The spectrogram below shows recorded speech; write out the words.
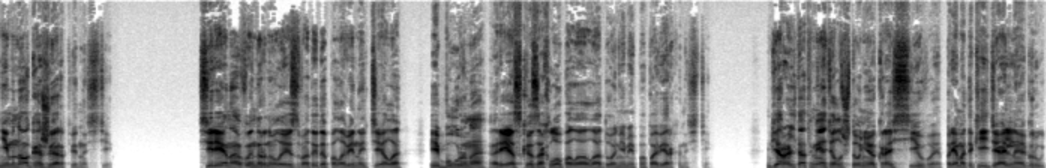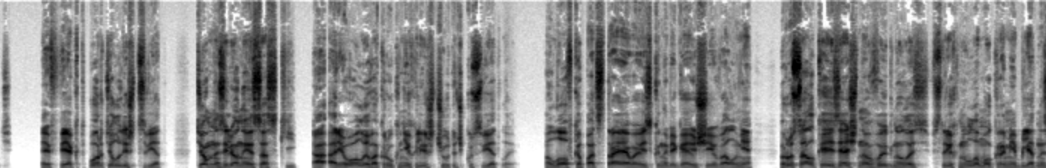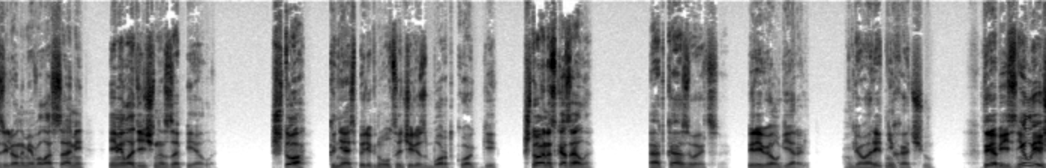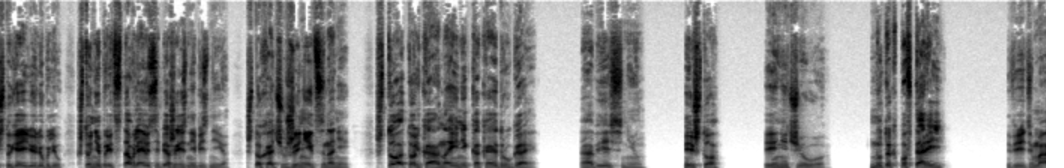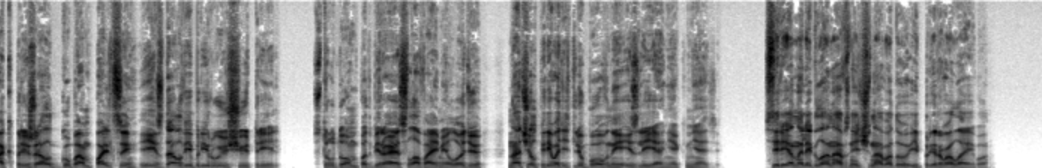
Немного жертвенности. Сирена вынырнула из воды до половины тела и бурно, резко захлопала ладонями по поверхности. Геральт отметил, что у нее красивая, прямо-таки идеальная грудь. Эффект портил лишь цвет. Темно-зеленые соски, а ореолы вокруг них лишь чуточку светлые. Ловко подстраиваясь к набегающей волне, русалка изящно выгнулась, встряхнула мокрыми бледно-зелеными волосами и мелодично запела. «Что?» — князь перегнулся через борт Когги. «Что она сказала?» «Отказывается», — перевел Геральт. «Говорит, не хочу». «Ты объяснил ей, что я ее люблю, что не представляю себе жизни без нее, что хочу жениться на ней, что только она и никакая другая?» «Объяснил». «И что?» «И ничего». «Ну так повтори!» Ведьмак прижал к губам пальцы и издал вибрирующую трель. С трудом подбирая слова и мелодию, начал переводить любовные излияния князя. Сирена легла навзничь на воду и прервала его.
